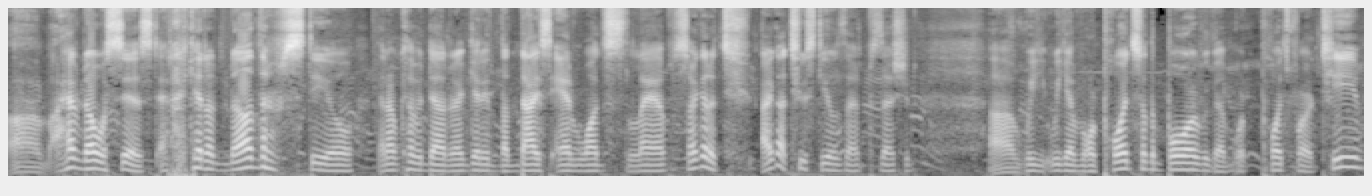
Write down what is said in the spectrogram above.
Um, I have no assist, and I get another steal, and I'm coming down, and I'm getting the nice and one slam. So I got a two, I got two steals that possession. Uh, we we get more points on the board. We got more points for our team,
